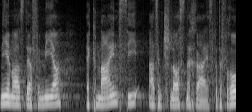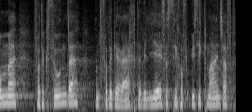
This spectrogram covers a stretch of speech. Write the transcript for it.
Niemals dürfen wir eine Gemeinde sein als ein geschlossener Kreis von den Frommen, von den Gesunden und von den Gerechten, weil Jesus sich auf unsere Gemeinschaft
